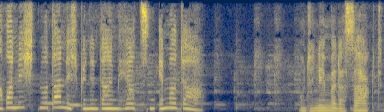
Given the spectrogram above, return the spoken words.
Aber nicht nur dann, ich bin in deinem Herzen immer da. Und indem er das sagt,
